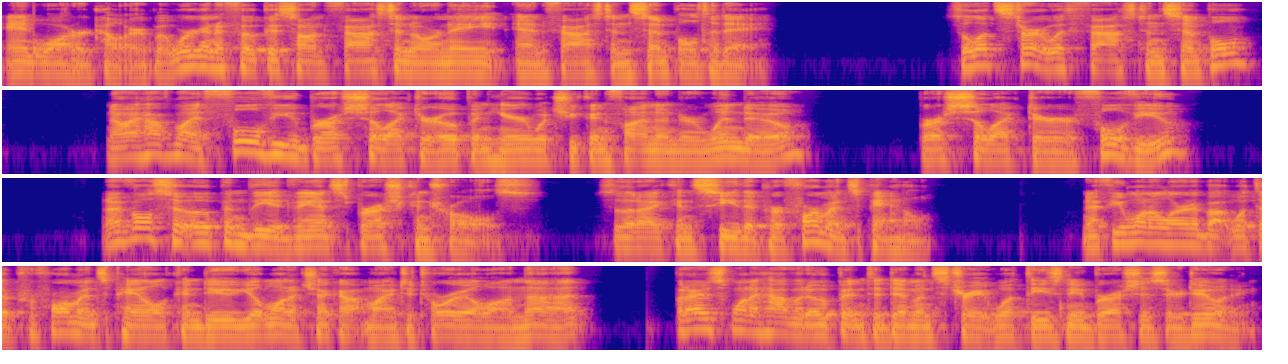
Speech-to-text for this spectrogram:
and watercolor, but we're going to focus on Fast and Ornate and Fast and Simple today. So let's start with fast and simple. Now I have my full view brush selector open here, which you can find under Window, Brush Selector Full View. And I've also opened the Advanced Brush Controls so that I can see the Performance panel. Now if you want to learn about what the Performance panel can do, you'll want to check out my tutorial on that. But I just want to have it open to demonstrate what these new brushes are doing.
